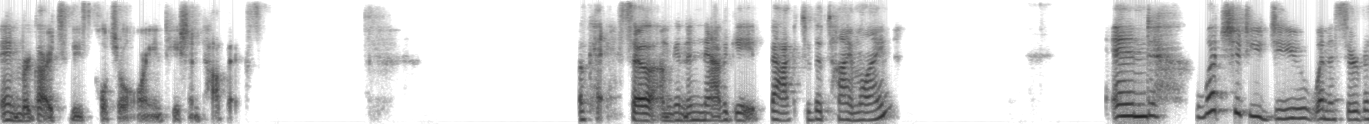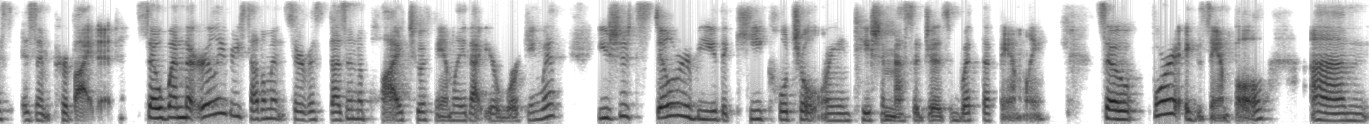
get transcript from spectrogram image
in regard to these cultural orientation topics. Okay, so I'm going to navigate back to the timeline. And what should you do when a service isn't provided? So when the early resettlement service doesn't apply to a family that you're working with, you should still review the key cultural orientation messages with the family. So for example, um,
